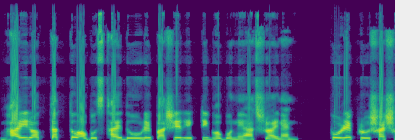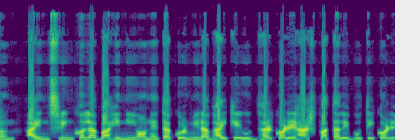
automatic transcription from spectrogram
ভাই রক্তাক্ত অবস্থায় দৌড়ে পাশের একটি ভবনে আশ্রয় নেন। পরে প্রশাসন আইন শৃঙ্খলা বাহিনী ও নেতাকর্মীরা ভাইকে উদ্ধার করে হাসপাতালে ভর্তি করে।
